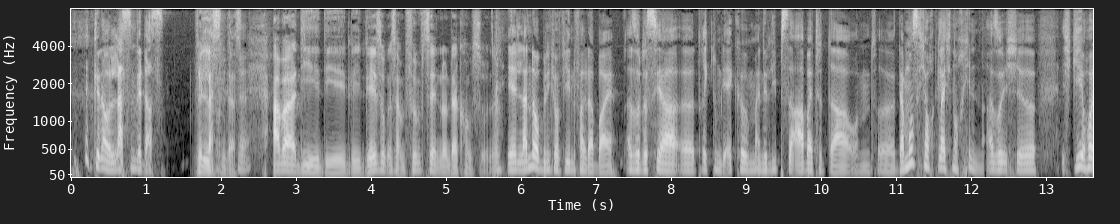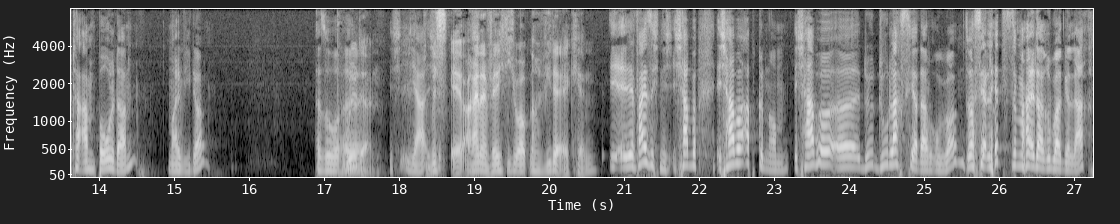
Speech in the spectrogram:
genau, lassen wir das. Wir lassen das. Ja. Aber die, die, die Lesung ist am 15. und da kommst du, ne? Ja, in Landau bin ich auf jeden Fall dabei. Also das ist ja äh, direkt um die Ecke. Meine Liebste arbeitet da und äh, da muss ich auch gleich noch hin. Also ich, äh, ich gehe heute Abend bouldern. Mal wieder. Also, Bouldern? Äh, ich, ja, Du ich, bist, äh, Rainer, werde ich dich überhaupt noch wiedererkennen? Äh, weiß ich nicht. Ich habe, ich habe abgenommen. Ich habe, äh, du, du lachst ja darüber. Du hast ja letzte Mal darüber gelacht.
